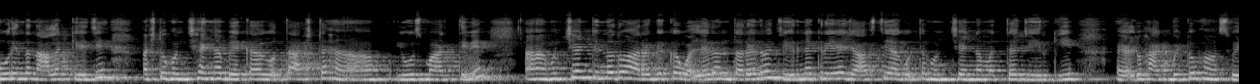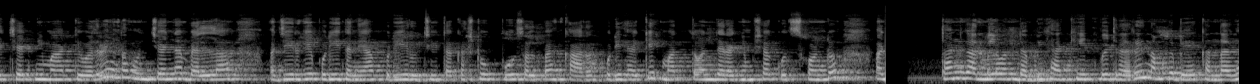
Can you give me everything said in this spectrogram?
ಮೂರಿಂದ ನಾಲ್ಕು ಕೆ ಜಿ ಅಷ್ಟು ಹುಣಸೆ ಹಣ್ಣು ಬೇಕಾಗುತ್ತೆ. ಅಷ್ಟು ಯೂಸ್ ಮಾಡ್ತೀವಿ. ಹುಣಸೆ ಹಣ್ಣು ತಿನ್ನೋದು ಆರೋಗ್ಯಕ್ಕೆ ಒಳ್ಳೇದಂತಾರೆ ಅಂದರೆ ಜೀರ್ಣಕ್ರಿಯೆ ಜಾಸ್ತಿ ಆಗುತ್ತೆ. ಹುಣಸೆಹಣ್ಣು ಮತ್ತು ಜೀರಿಗೆ ಎರಡು ಹಾಕಿಬಿಟ್ಟು ಸ್ವೀಟ್ ಚಟ್ನಿ ಮಾಡ್ತೀವಲ್ರಿ ಅಂದ್ರೆ ಹುಣಸೆಹಣ್ಣು, ಬೆಲ್ಲ, ಜೀರಿಗೆ ಪುಡಿ, ಧನಿಯಾ ಪುಡಿ ರುಚಿ ತಕ್ಕಷ್ಟು ಉಪ್ಪು, ಸ್ವಲ್ಪ ಖಾರದ ಪುಡಿ ಹಾಕಿ ಮತ್ತೊಂದೆರಡು ನಿಮಿಷ ಕುದಿಸ್ಕೊಂಡು ತಣ್ಣಗಾದ್ಮೇಲೆ ಒಂದು ಡಬ್ಬಿಗೆ ಹಾಕಿ ಇಟ್ಬಿಟ್ರೆ ರೀ ನಮ್ಗೆ ಬೇಕಂದಾಗ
